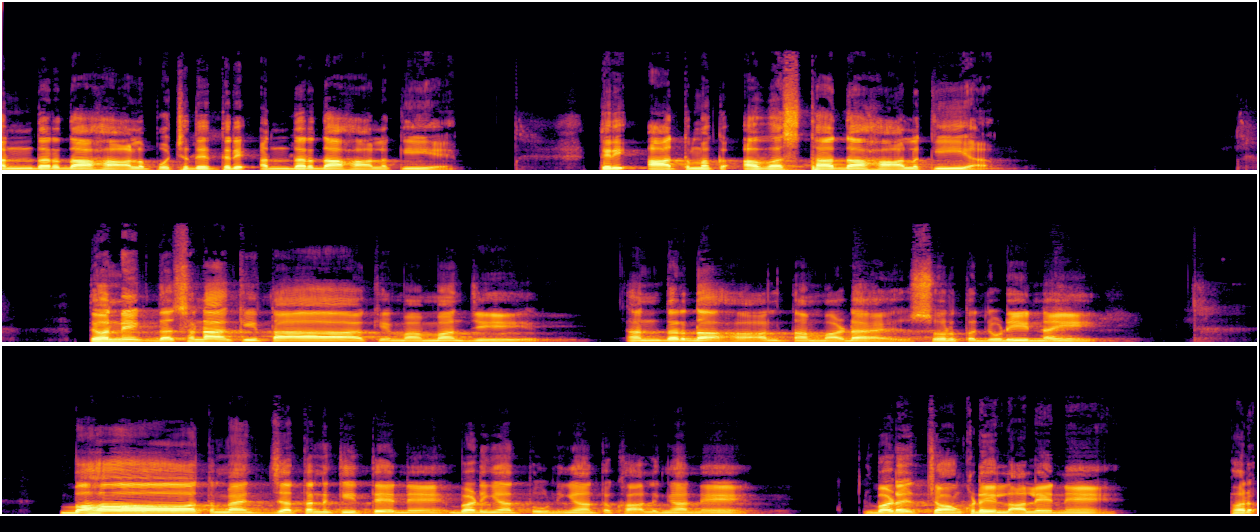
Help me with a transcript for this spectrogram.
ਅੰਦਰ ਦਾ ਹਾਲ ਪੁੱਛਦੇ, ਤੇਰੇ ਅੰਦਰ ਦਾ ਹਾਲ ਕੀ ਹੈ ਤੇਰੀ ਆਤਮਿਕ ਅਵਸਥਾ ਦਾ ਹਾਲ ਕੀ ਆ? ਤੇ ਉਹਨੇ ਦੱਸਣਾ ਕੀਤਾ ਕਿ ਮਾਮਾ ਜੀ, ਅੰਦਰ ਦਾ ਹਾਲ ਤਾਂ ਮਾੜਾ ਹੈ ਸੁਰਤ ਜੁੜੀ ਨਹੀਂ। ਬਹੁਤ ਮੈਂ ਯਤਨ ਕੀਤੇ ਨੇ, ਬੜੀਆਂ ਧੂਣੀਆਂ ਤਖਾਲੀਆਂ ਨੇ, ਬੜੇ ਚੌਂਕੜੇ ਲਾਲੇ ਨੇ, ਪਰ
